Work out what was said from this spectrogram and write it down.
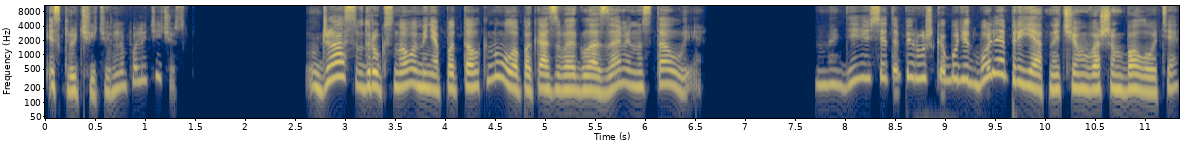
исключительно политический. Джаз вдруг снова меня подтолкнула, показывая глазами на столы. Надеюсь, эта пирушка будет более приятной, чем в вашем болоте.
